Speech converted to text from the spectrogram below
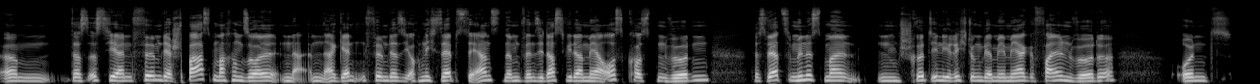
ähm, das ist ja ein Film, der Spaß machen soll, ein, ein Agentenfilm, der sich auch nicht selbst zu ernst nimmt, wenn sie das wieder mehr auskosten würden das wäre zumindest mal ein Schritt in die Richtung, der mir mehr gefallen würde. Und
